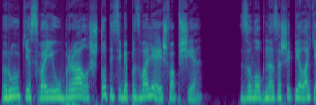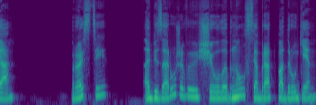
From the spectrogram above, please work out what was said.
Руки свои убрал, что ты себе позволяешь вообще?» Злобно зашипела я. «Прости», — обезоруживающе улыбнулся брат подруги.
